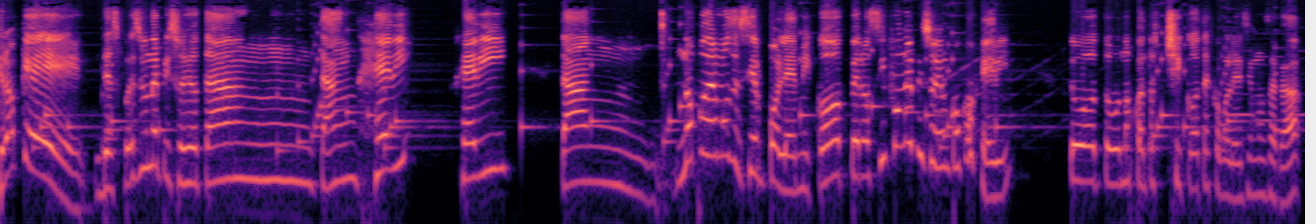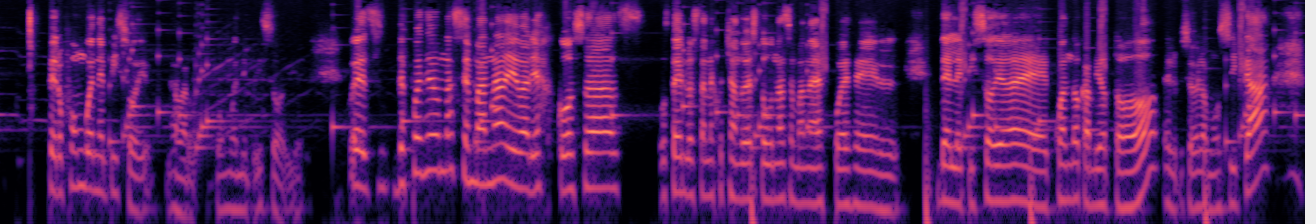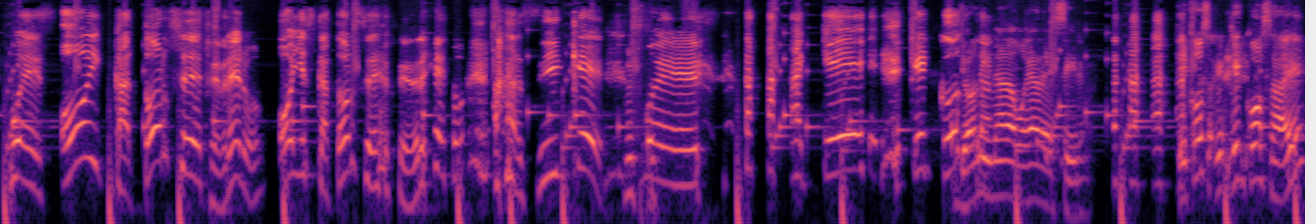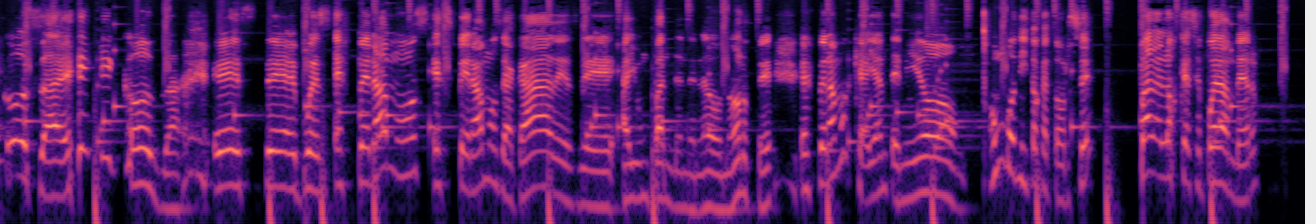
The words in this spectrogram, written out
creo que después de un episodio tan, tan heavy, heavy, tan, no podemos decir polémico, pero sí fue un episodio un poco heavy. Tuvo, tuvo unos cuantos chicotes, como le decimos acá, pero fue un buen episodio, la verdad, fue un buen episodio. Pues después de una semana de varias cosas, ustedes lo están escuchando esto una semana después del, del episodio de cuando cambió todo, el episodio de la música. Pues hoy, 14 de febrero, hoy es 14 de febrero, así que, pues, ¿qué, qué cosa? Yo ni nada voy a decir. ¿Qué cosa, qué, cosa, eh? ¿Qué cosa, eh? ¿Qué cosa? Este, pues esperamos, esperamos de acá, desde hay un pan del lado norte, esperamos que hayan tenido un bonito 14 para los que se puedan ver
